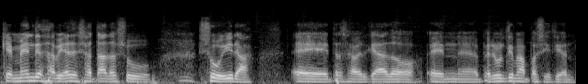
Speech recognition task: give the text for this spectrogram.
que Méndez había desatado su, su ira eh, tras haber quedado en eh, penúltima posición.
